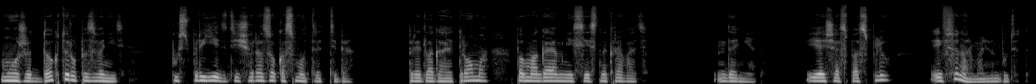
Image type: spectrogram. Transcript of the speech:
Может, доктору позвонить? Пусть приедет, еще разок осмотрит тебя», — предлагает Рома, помогая мне сесть на кровать. «Да нет, я сейчас посплю, и все нормально будет.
